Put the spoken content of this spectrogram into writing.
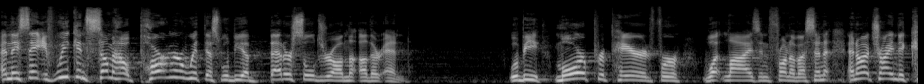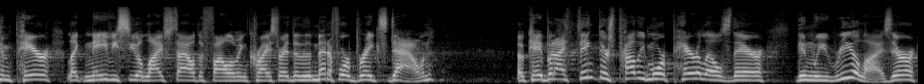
And they say, if we can somehow partner with this, we'll be a better soldier on the other end. We'll be more prepared for what lies in front of us. And, and I'm not trying to compare like Navy SEAL lifestyle to following Christ, right? The, the metaphor breaks down. Okay, but I think there's probably more parallels there than we realize. There are,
